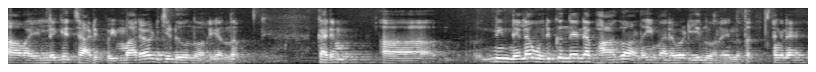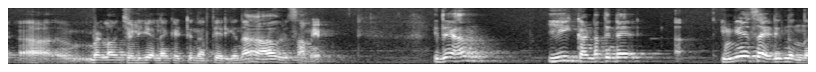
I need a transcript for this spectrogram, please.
ആ വയലിലേക്ക് ചാടിപ്പോയി. മരം അടിച്ചിടുമെന്ന് പറയുന്നത് കാര്യം നിലം ഒരുക്കുന്നതിന്റെ ഭാഗമാണ് ഈ മരവടി എന്ന് പറയുന്നത്. അങ്ങനെ വെള്ളവും ചെളിയും എല്ലാം കെട്ടി നിർത്തിയിരിക്കുന്ന ആ ഒരു സമയം. ഇദ്ദേഹം ഈ കണ്ടത്തിന്റെ ഇങ്ങേ സൈഡിൽ നിന്ന്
